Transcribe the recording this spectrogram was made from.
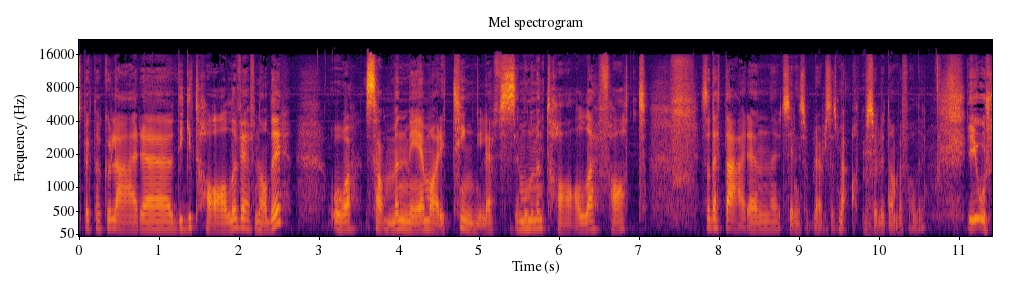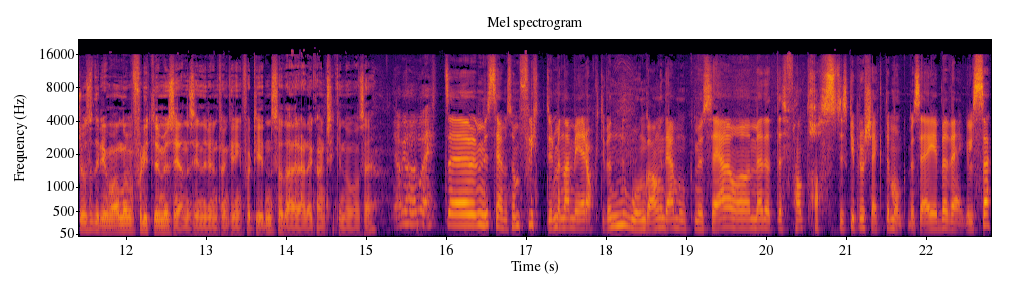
spektakulære digitale vevnader. og sammen med Marit Tinglefs monumentale fat. Så dette er en utstillingsopplevelse som jeg absolutt anbefaler. I Oslo så driver man og flytter museene sine rundt omkring for tiden, så der er det kanskje ikke noe å se? Ja, Vi har jo et uh, museum som flytter, men er mer aktiv enn noen gang. Det er Munch-museet, og med dette fantastiske prosjektet Munch-museet i bevegelse.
